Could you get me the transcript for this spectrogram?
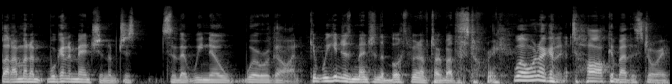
But I'm gonna we're gonna mention them just so that we know where we're going. Can, we can just mention the books. We don't have to talk about the story. Well, we're not going to talk about the story.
